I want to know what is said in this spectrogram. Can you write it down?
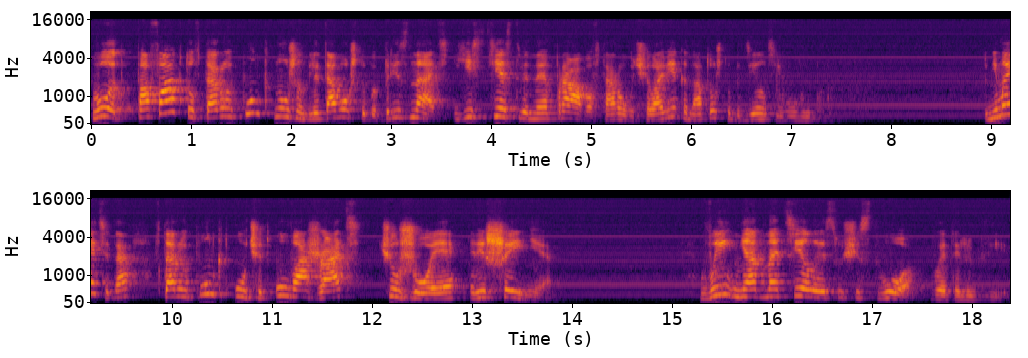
Вот, по факту второй пункт нужен для того, чтобы признать естественное право второго человека на то, чтобы делать его выбор. Понимаете, да? Второй пункт учит уважать чужое решение. Вы не однотелое существо в этой любви.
